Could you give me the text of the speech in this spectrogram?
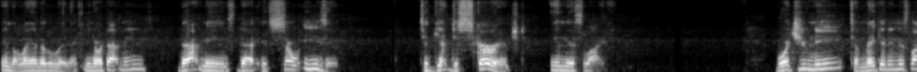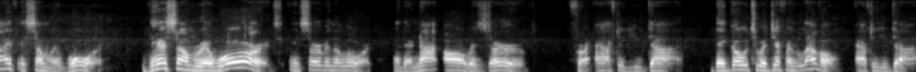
in the land of the living. You know what that means? That means that it's so easy to get discouraged in this life. What you need to make it in this life is some reward there's some rewards in serving the Lord, and they're not all reserved for after you die. They go to a different level after you die,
